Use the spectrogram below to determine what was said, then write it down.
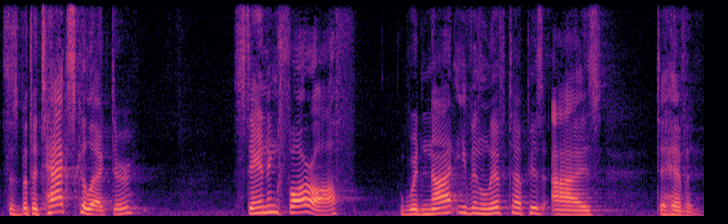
It says, But the tax collector, standing far off, would not even lift up his eyes to heaven.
